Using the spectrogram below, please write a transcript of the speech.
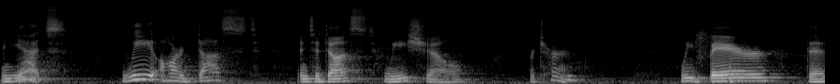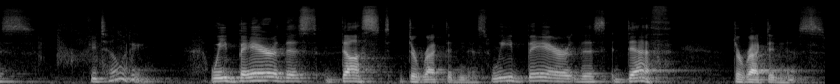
And yet, we are dust, and to dust we shall return. We bear this futility. We bear this dust directedness. We bear this death directedness.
